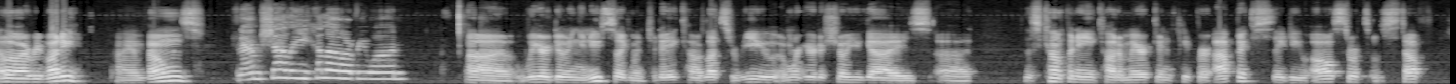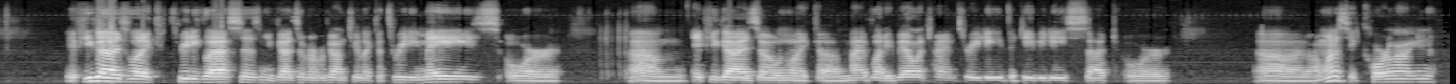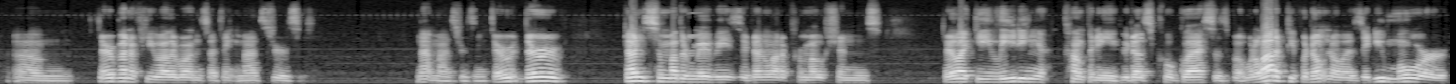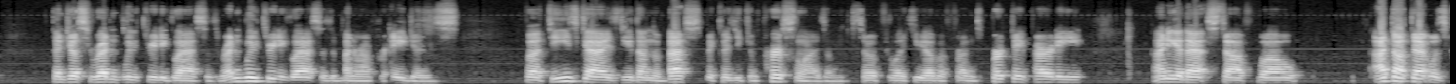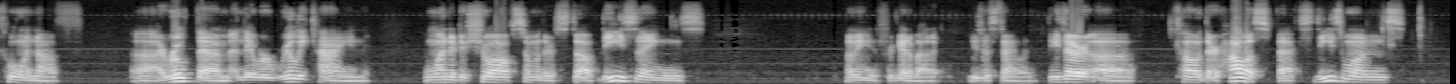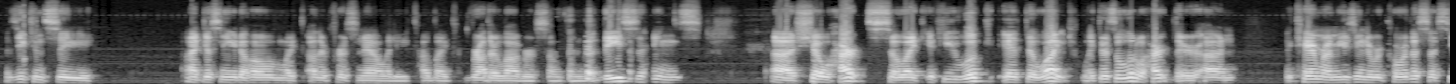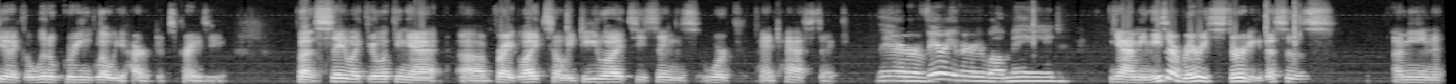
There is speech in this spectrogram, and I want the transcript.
Hello, everybody. I am Bones. And I'm Shelly. Hello, everyone. Uh, we are doing a new segment today called Let's Review, and we're here to show you guys uh, this company called American Paper Optics. They do all sorts of stuff. If you guys like 3D glasses and you guys have ever gone through like a 3D maze, or um, if you guys own like uh, My Bloody Valentine 3D, the DVD set, or uh, I want to say Coraline. Um, there have been a few other ones. I think Monsters, not Monsters Inc. They're they're done some other movies. They've done a lot of promotions. They're like the leading company who does cool glasses. But what a lot of people don't know is they do more than just red and blue 3D glasses. Red and blue 3D glasses have been around for ages. But these guys do them the best because you can personalize them. So if like you have a friend's birthday party, any of that stuff, well, I thought that was cool enough. Uh, I wrote them, and they were really kind and wanted to show off some of their stuff. These things, I mean, forget about it. These are styling. These are uh, called their Holospex. These ones, as you can see, I just need a whole like other personality called like Brother Love or something. But these things uh, show hearts. So like if you look at the light, like there's a little heart there on the camera I'm using to record this, I see like a little green glowy heart. It's crazy. But say like you're looking at uh, bright lights, LED lights, these things work fantastic. They're very, very well made. Yeah, I mean, these are very sturdy. This is, I mean,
